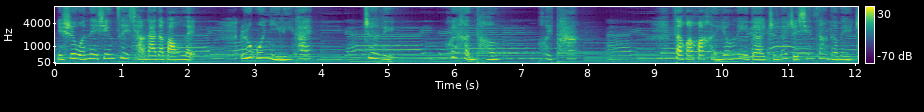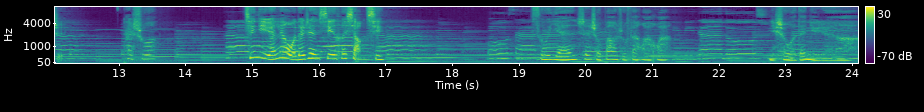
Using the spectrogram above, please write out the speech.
你是我内心最强大的堡垒。如果你离开，这里会很疼，会塌。”范花花很用力的指了指心脏的位置。她说：“请你原谅我的任性和小气。”苏颜伸手抱住范花花，你是我的女人啊！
